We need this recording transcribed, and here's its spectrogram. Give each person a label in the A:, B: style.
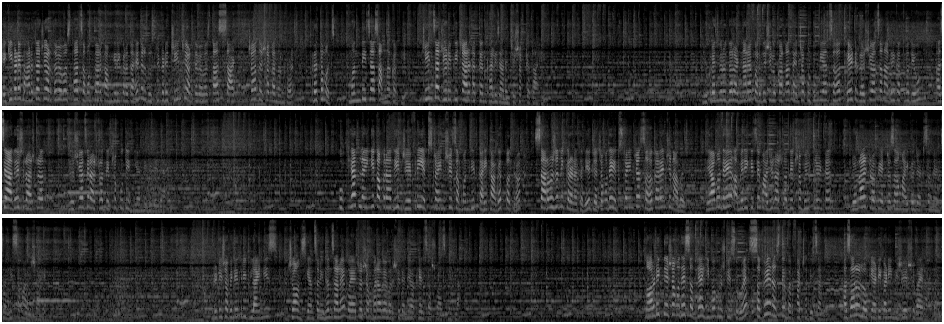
A: एकीकडे भारताची अर्थव्यवस्था चमकदार कामगिरी करत आहे तर दुसरीकडे चीनची अर्थव्यवस्था साठच्या दशकानंतर प्रथमच मंदीचा सामना करते चीनचा जीडीपी चार टक्क्यांखाली जाण्याची शक्यता आहे. युक्रेन विरुद्ध लढणाऱ्या परदेशी लोकांना त्यांच्या कुटुंबियांसह थेट रशियाचं नागरिकत्व देऊ असे आदेश राष्ट्र रशियाचे राष्ट्राध्यक्ष पुतीन यांनी दिलेले आहेत. कुख्यात लैंगिक अपराधी जेफ्री एप्स्टाईनशी संबंधित काही कागदपत्र सार्वजनिक करण्यात आली आहेत ज्याच्यामध्ये एप्स्टाईनच्या सहकाऱ्यांची नावं आहेत. यामध्ये अमेरिकेचे माजी राष्ट्राध्यक्ष बिल क्लिंटन डोनाल्ड ट्रम्प यांच्यासह मायकल जॅक्सन यांचाही समावेश आहे. ब्रिटिश अभिनेत्री ग्लायनिस जॉन्स यांचं निधन झालंय. वयाच्या शंभराव्या वर्षी त्यांनी अखेरचा श्वास घेतला. नॉर्डिक देशामध्ये सध्या हिमवृष्टी सुरू आहे. सगळे रस्ते बर्फाच्छादित झाले. हजारो लोक या ठिकाणी विजयशिवाय राहतात.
